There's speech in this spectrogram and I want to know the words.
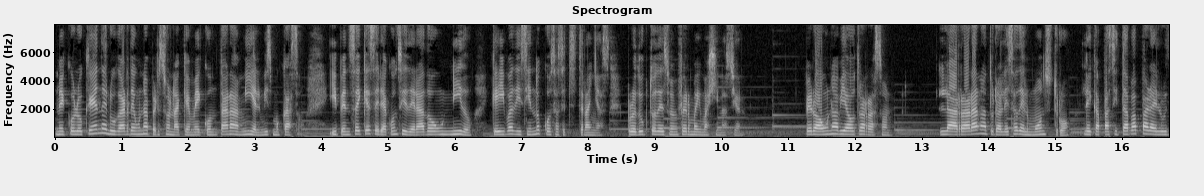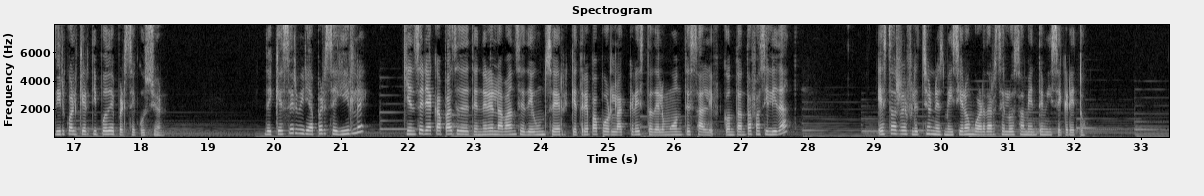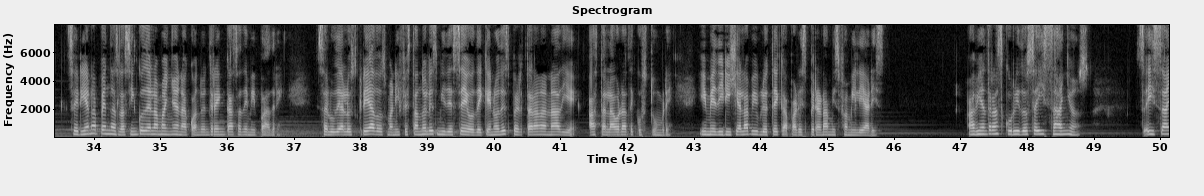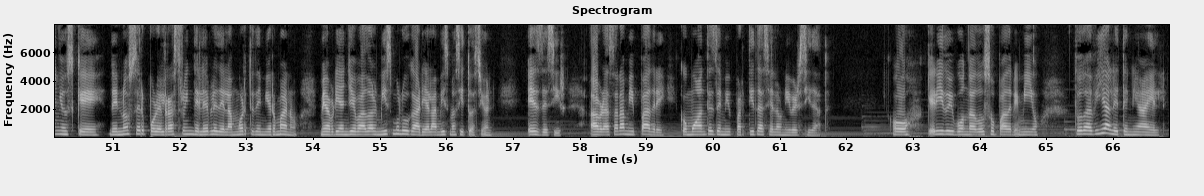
Me coloqué en el lugar de una persona que me contara a mí el mismo caso, y pensé que sería considerado un nido que iba diciendo cosas extrañas, producto de su enferma imaginación. Pero aún había otra razón. La rara naturaleza del monstruo le capacitaba para eludir cualquier tipo de persecución. ¿De qué serviría perseguirle? ¿Quién sería capaz de detener el avance de un ser que trepa por la cresta del monte Salef con tanta facilidad? Estas reflexiones me hicieron guardar celosamente mi secreto. Serían apenas las 5 de la mañana cuando entré en casa de mi padre. Saludé a los criados manifestándoles mi deseo de que no despertaran a nadie hasta la hora de costumbre, y me dirigí a la biblioteca para esperar a mis familiares. Habían transcurrido seis años seis años que, de no ser por el rastro indeleble de la muerte de mi hermano, me habrían llevado al mismo lugar y a la misma situación, es decir, abrazar a mi padre como antes de mi partida hacia la universidad. Oh, querido y bondadoso padre mío, todavía le tenía a él.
